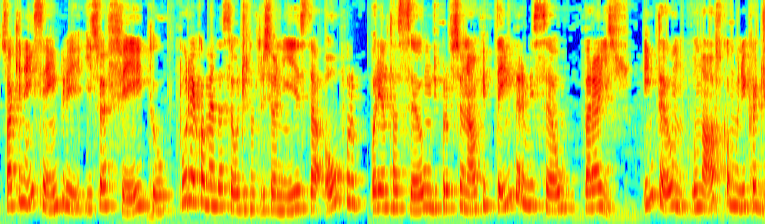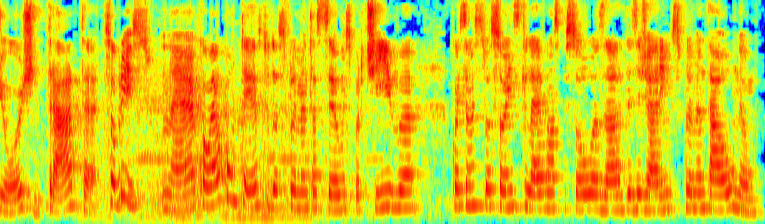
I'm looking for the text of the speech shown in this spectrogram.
Só que nem sempre isso é feito por recomendação de nutricionista ou por orientação de profissional que tem permissão para isso. Então, o nosso Comunica de hoje trata sobre isso, né? Qual é o contexto da suplementação esportiva, quais são as situações que levam as pessoas a desejarem suplementar ou não.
